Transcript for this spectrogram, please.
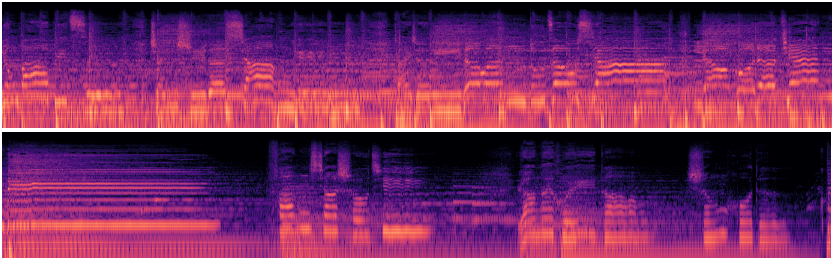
拥抱彼此。真实的相遇，带着你的温度走向辽阔的天地。放下手机，让爱回到生活的轨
